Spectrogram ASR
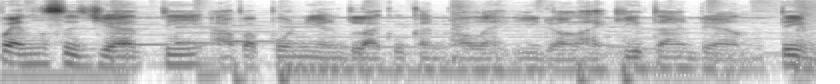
fans sejati apa pun yang dilakukan oleh idola kita dan tim.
